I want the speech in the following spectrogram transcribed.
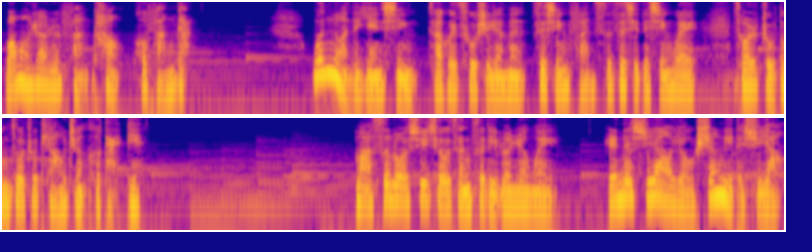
往往让人反抗和反感；温暖的言行，才会促使人们自行反思自己的行为，从而主动做出调整和改变。马斯洛需求层次理论认为。人的需要有生理的需要、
